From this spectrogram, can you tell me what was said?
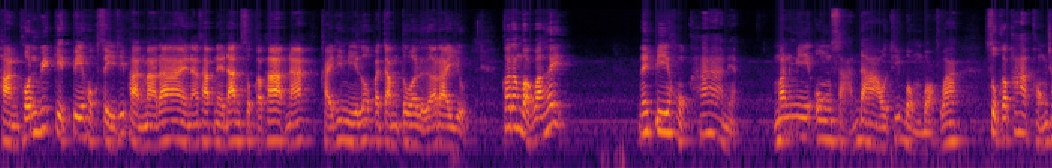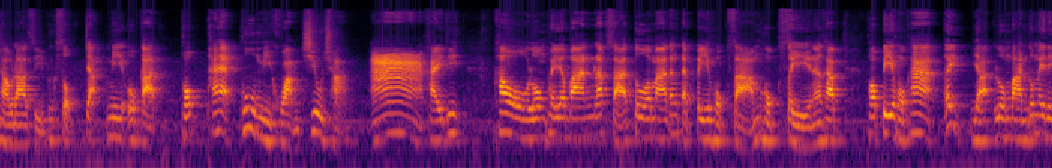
ผ่านพ้นวิกฤตปี 64 ที่ผ่านมาได้นะครับ ในด้านสุขภาพนะ ใครที่มีโรคประจำตัวหรืออะไรอยู่ ก็ต้องบอกว่าเฮ้ยในปี 65 เนี่ย มันมีองศาดาวที่บ่งบอกว่า สุขภาพของชาวราศีพฤษภจะมีโอกาสพบแพทย์ผู้มีความเชี่ยวชาญอ่าใครที่ เข้าโรงพยาบาลรักษาตัวมาตั้งแต่ปี 63 64 นะครับ พอปี 65 เอ้ยอย่าโรงพยาบาลก็ไม่ได้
